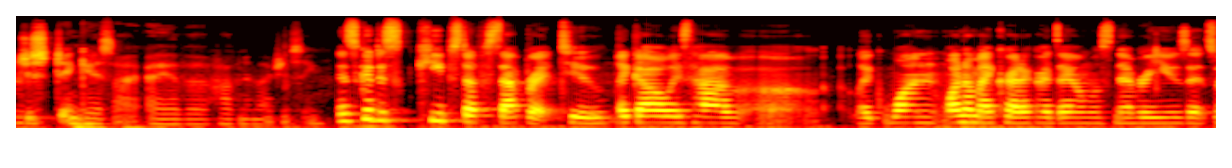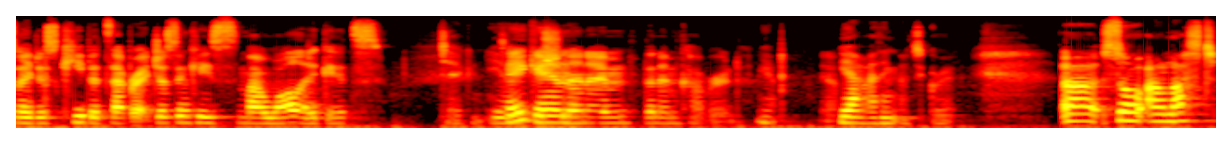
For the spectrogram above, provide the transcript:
just in case I, I ever have an emergency. It's good to keep stuff separate too. Like I always have uh, like one one of my credit cards I almost never use it, so I just keep it separate just in case my wallet gets Taken, yeah, taken sure. then I'm then I'm covered. Yeah, yeah. I think that's great. Uh, so our last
